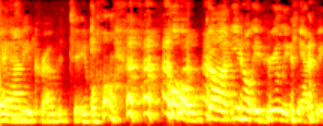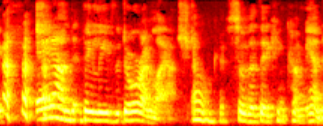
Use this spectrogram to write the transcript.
That could be a crowded table. oh god, you know it really can be. And they leave the door unlatched oh, okay. so that they can come in,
